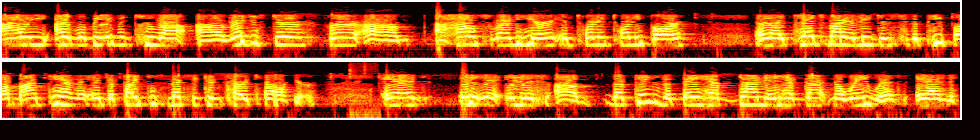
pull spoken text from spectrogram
I, I will be able to uh, uh, register for um, a house run here in 2024, and I pledge my allegiance to the people of Montana and to fight this Mexican cartel here. And it, it, it is um, the things that they have done and have gotten away with, and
